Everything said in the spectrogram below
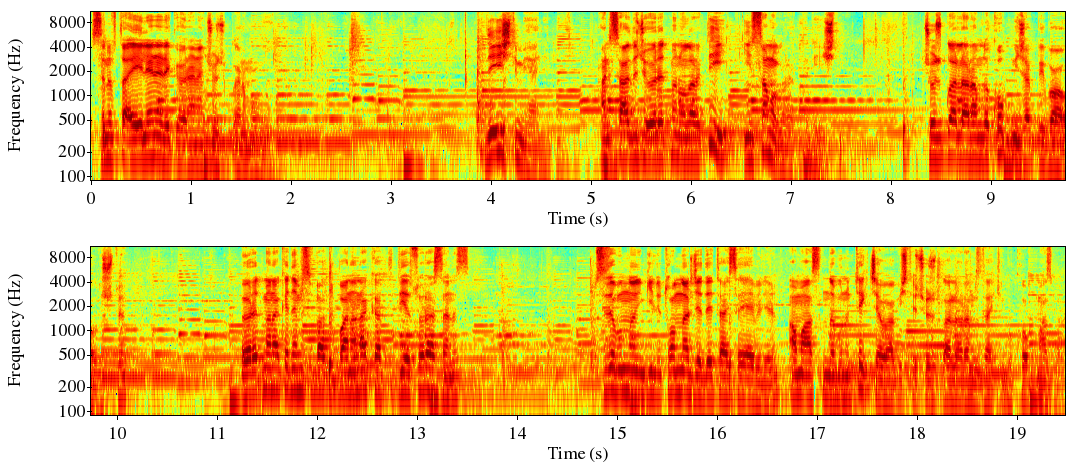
Sınıfta eğlenerek öğrenen çocuklarım oldu. Değiştim yani. Hani sadece öğretmen olarak değil, insan olarak da değiştim. Çocuklarla aramda kopmayacak bir bağ oluştu. Öğretmen Akademisi Vakfı bana ne kattı diye sorarsanız size bununla ilgili tonlarca detay sayabilirim. Ama aslında bunun tek cevabı işte çocuklarla aramızdaki bu kopmaz bağ.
